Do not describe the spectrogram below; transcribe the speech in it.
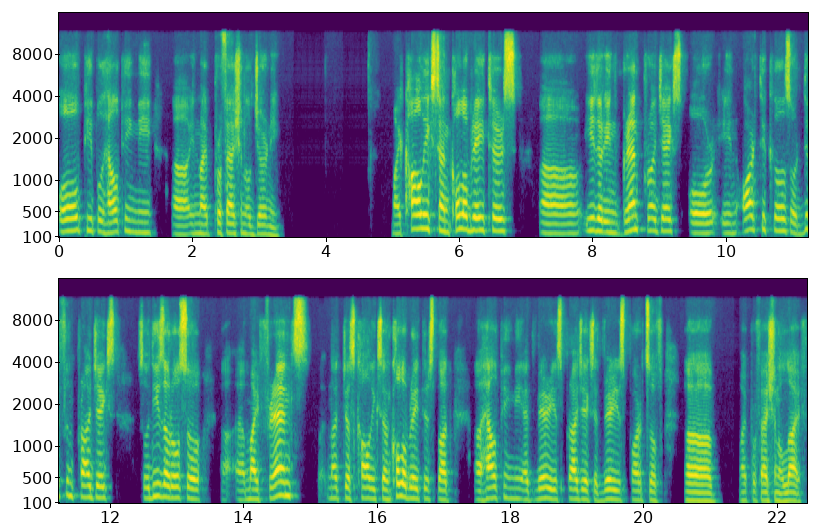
all people helping me uh, in my professional journey. My colleagues and collaborators, uh, either in grant projects or in articles or different projects. So these are also uh, uh my friends, not just colleagues and collaborators, but helping me at various projects at various parts of uh, my professional life.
